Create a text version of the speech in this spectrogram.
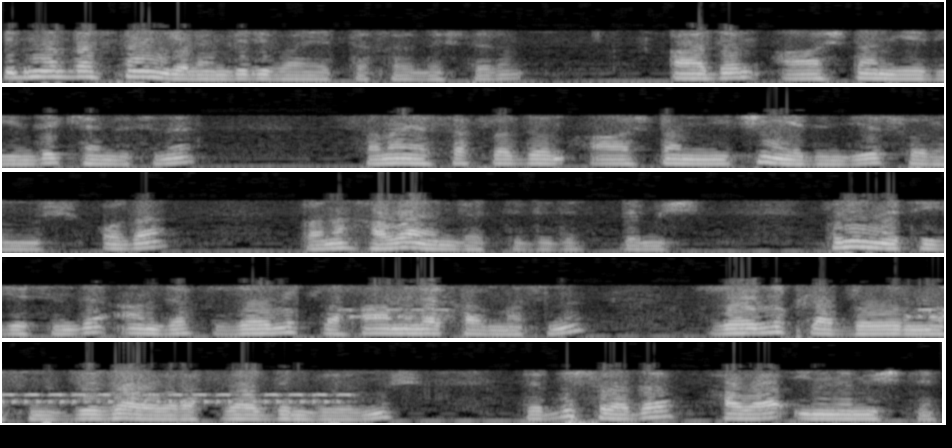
İbn Abbas'tan gelen bir rivayette kardeşlerim Adem ağaçtan yediğinde kendisine sana yasakladığım ağaçtan niçin yedin diye sorulmuş. O da bana hava emretti dedi demiş. Bunun neticesinde ancak zorlukla hamile kalmasını, zorlukla doğurmasını ceza olarak verdim buyurmuş ve bu sırada hava inlemişti.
